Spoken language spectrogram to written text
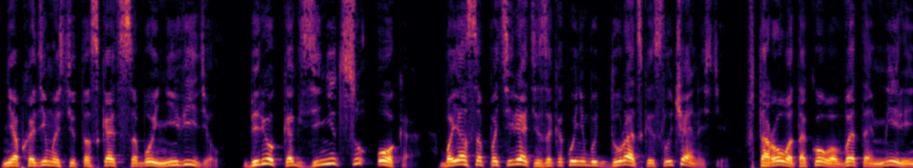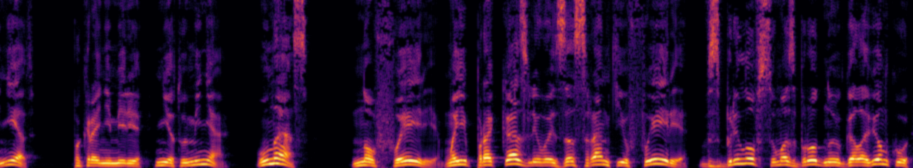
Необходимости таскать с собой не видел. Берег как зеницу ока. Боялся потерять из-за какой-нибудь дурацкой случайности. Второго такого в этом мире нет. По крайней мере, нет у меня. У нас. Но Фейри, мои проказливые засранки Фейри, взбрело в сумасбродную головенку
